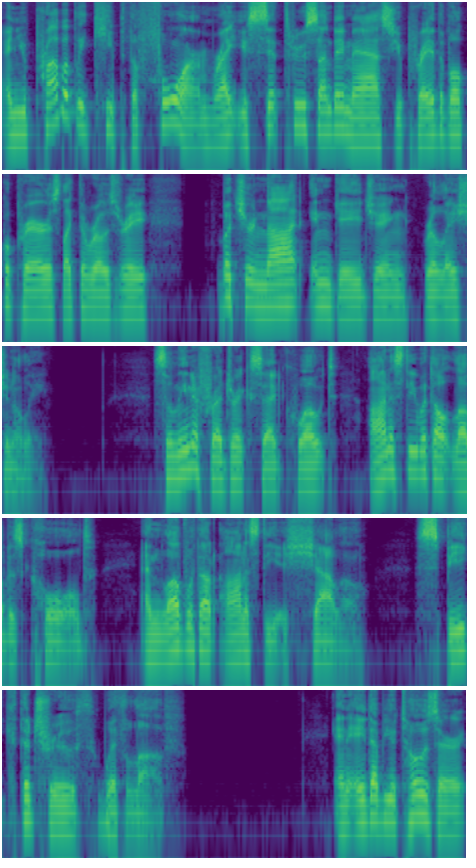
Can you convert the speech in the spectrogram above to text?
and you probably keep the form, right? You sit through Sunday Mass, you pray the vocal prayers like the Rosary, but you're not engaging relationally. Selina Frederick said, quote, Honesty without love is cold, and love without honesty is shallow. Speak the truth with love. And A.W. Tozer,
